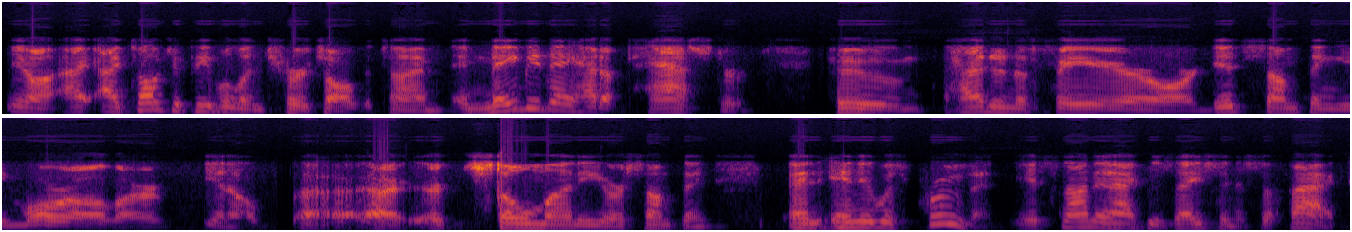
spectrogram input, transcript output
you know, I, I talk to people in church all the time, and maybe they had a pastor who had an affair or did something immoral or, you know, uh, or, or stole money or something. And, and it was proven. It's not an accusation, it's a fact.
